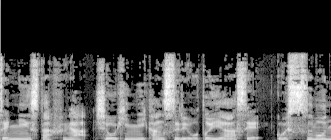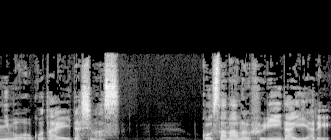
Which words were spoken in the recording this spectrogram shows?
専任スタッフが商品に関するお問い合わせ、ご質問にもお答えいたします。コサナのフリーダイヤル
